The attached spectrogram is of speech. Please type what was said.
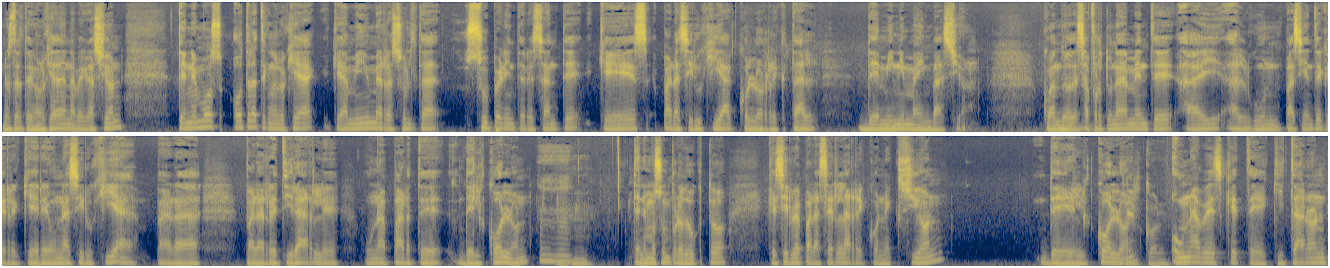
nuestra tecnología de navegación. Tenemos otra tecnología que a mí me resulta súper interesante, que es para cirugía colorectal de mínima invasión. Cuando desafortunadamente hay algún paciente que requiere una cirugía para, para retirarle una parte del colon, tenemos un producto que sirve para hacer la reconexión del colon, colon. una vez que te quitaron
